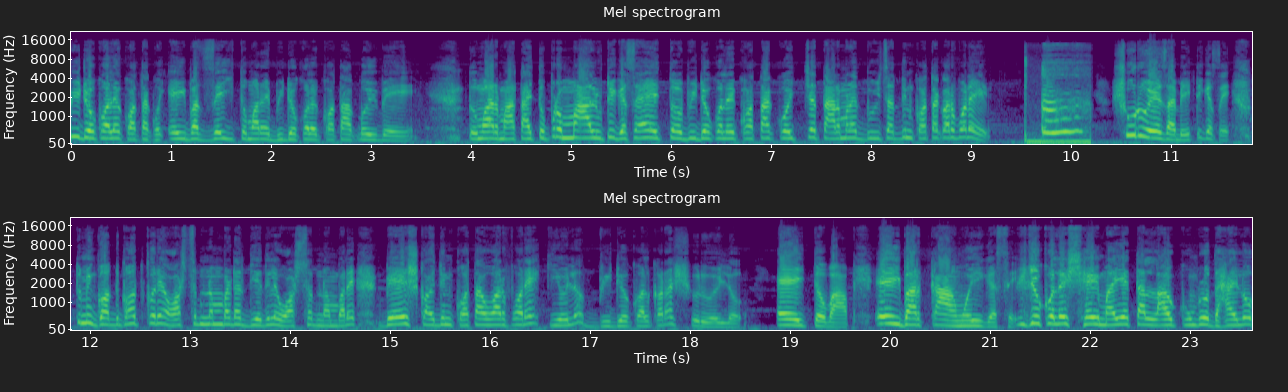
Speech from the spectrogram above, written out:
ভিডিও কলে কথা কই। এইবার যেই তোমার ভিডিও কলের কথা কইবে, তোমার মাথায় তো পুরো মাল উঠে গেছে, এই তো ভিডিও কলের কথা কইছে, তার মানে দুই চার দিন কথা করার পরে। শুরু হয়ে যাবে ঠিক আছে? তুমি গদ গদ করে হোয়াটসঅ্যাপ নাম্বারটা দিয়ে দিলে হোয়াটসঅ্যাপ নাম্বারে বেশ কয়েকদিন কথা হওয়ার পরে কি হইল? ভিডিও কল করা শুরু হইল। এই তো বাপ এইবার কাম হয়ে গেছে। ভিডিও কলে সেই মাইয়ে তার লাউ কুমড়ো ধাইলো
